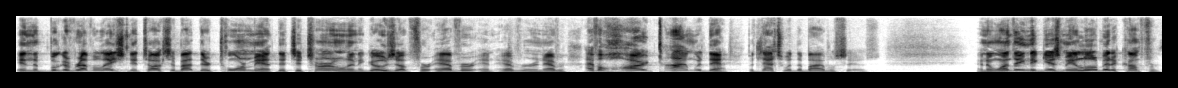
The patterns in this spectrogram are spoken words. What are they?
In the book of Revelation, it talks about their torment that's eternal and it goes up forever and ever and ever. I have a hard time with that, but that's what the Bible says. And the one thing that gives me a little bit of comfort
